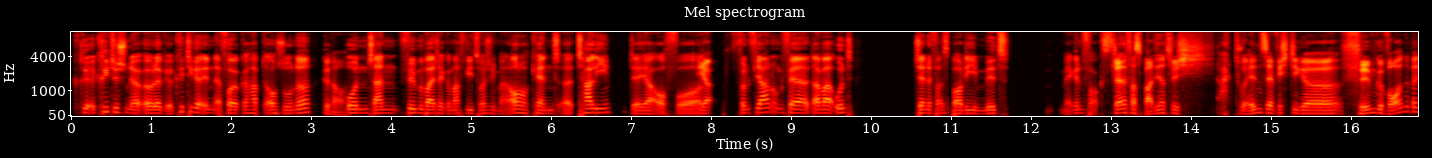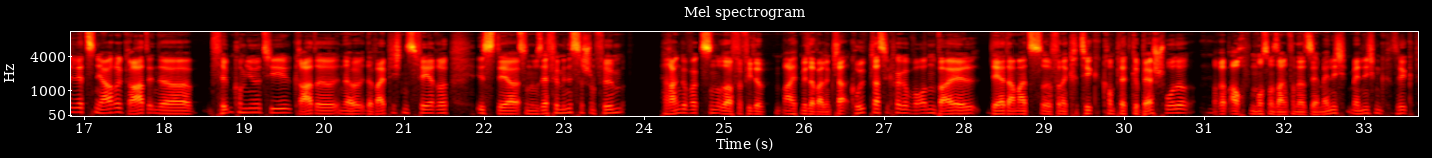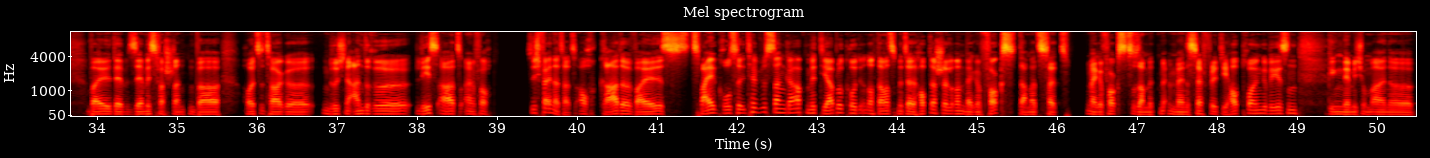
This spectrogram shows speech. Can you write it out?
kritischen oder KritikerInnen Erfolg gehabt, auch so, ne? genau. Und dann Filme weitergemacht, wie zum Beispiel, man auch noch kennt, äh, Tully, der ja auch vor Ja. fünf Jahren ungefähr da war, und Jennifer's Body mit Megan Fox. Jennifer's Body natürlich aktuell ein sehr wichtiger Film geworden über die letzten Jahre, gerade in der Film-Community, gerade in der, in der weiblichen Sphäre, ist der zu einem sehr feministischen Film herangewachsen oder für viele halt mittlerweile ein Kla Kultklassiker geworden, weil der damals äh, von der Kritik komplett gebasht wurde. Auch, muss man sagen, von der sehr männlich, männlichen Kritik, weil der sehr missverstanden war, heutzutage durch eine andere Lesart einfach sich verändert hat. Auch gerade, weil es zwei große Interviews dann gab mit Diablo Cody und auch damals mit der Hauptdarstellerin Megan Fox. Damals halt Megan Fox zusammen mit Amanda Seyfried die Hauptrollen gewesen. Ging nämlich um eine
